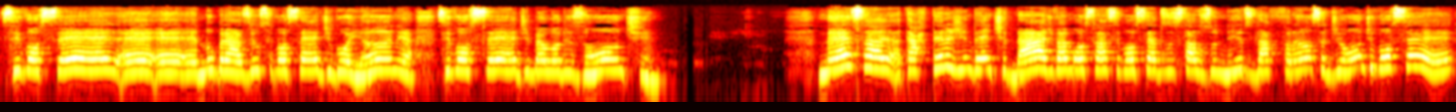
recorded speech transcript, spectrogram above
se você é, é, é, é no Brasil, se você é de Goiânia, se você é de Belo Horizonte. Nessa carteira de identidade vai mostrar se você é dos Estados Unidos, da França, de onde você é.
